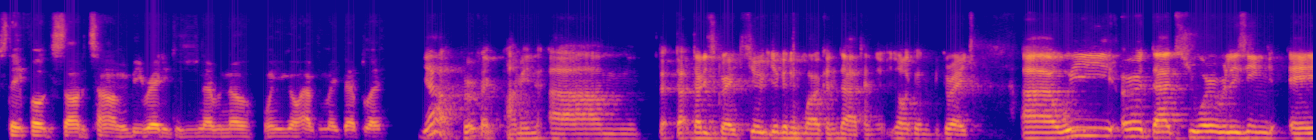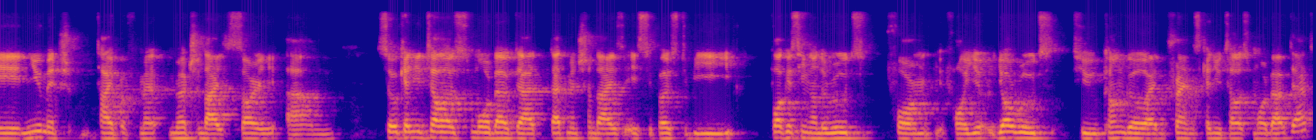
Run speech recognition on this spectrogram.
stay focused all the time and be ready because you never know when you're gonna have to make that play. Yeah, perfect. I mean, um, that, that, that is great. You, you're going to work on that and you're going to be great. Uh, we heard that you were releasing a new type of merchandise. Sorry. Um, so can you tell us more about that? That merchandise is supposed to be focusing on the routes for, for your, your routes to Congo and France. Can you tell us more about that?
